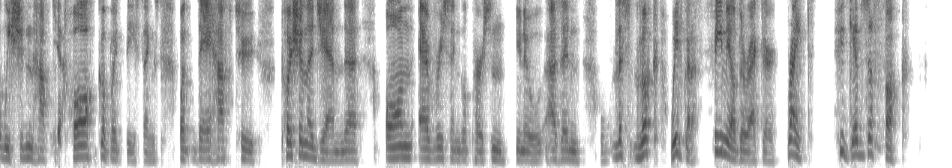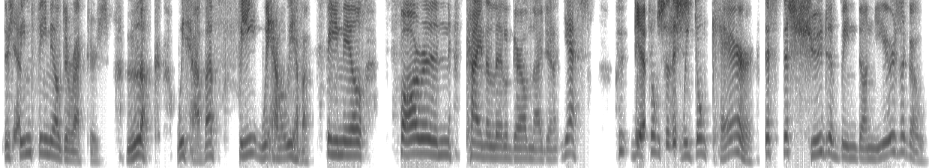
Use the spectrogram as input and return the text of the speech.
we shouldn't have to Yeah. talk about these things, but they have to push an agenda on every single person, you know, as in, listen, look, we've got a female director, right? Who gives a fuck? There's Yeah. been female directors. Look, we have a fe- we have we have a female foreign kind of little girl now doing it. Yes, who- we Yep, don't so this- we don't care. This this should have been done years ago.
